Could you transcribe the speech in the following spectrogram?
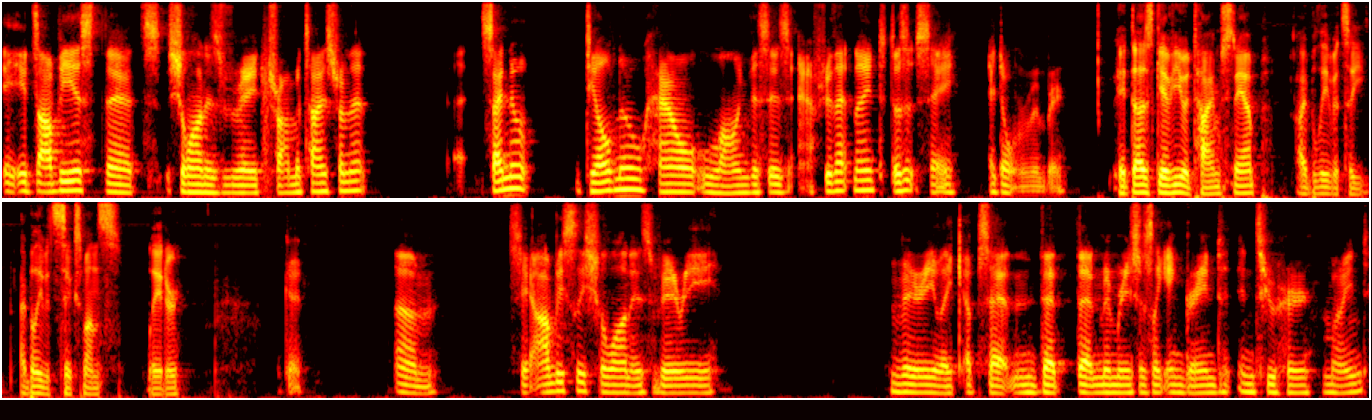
it- it's obvious that Shallan is very traumatized from that. Uh, Side note: Do y'all know how long this is after that night? Does it say? I don't remember. it does give you a timestamp. I believe it's a. I believe it's six months later. Okay. Um. So yeah, obviously Shallan is very, very like upset, and that that memory is just like ingrained into her mind.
